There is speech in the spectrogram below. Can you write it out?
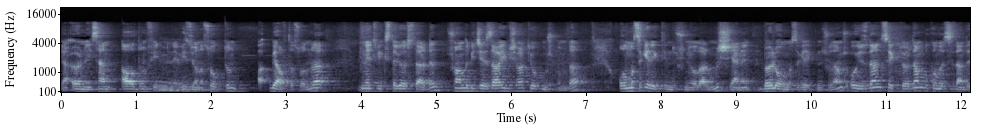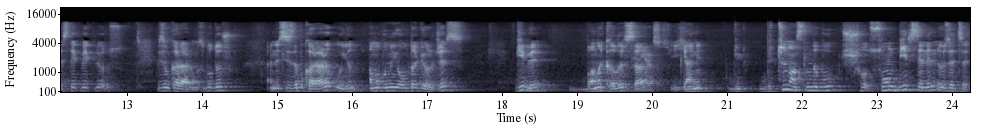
Yani örneğin sen aldın filmini, vizyona soktun, bir hafta sonra Netflix'te gösterdin. Şu anda bir cezai bir şart yokmuş bunda. Olması gerektiğini düşünüyorlarmış. Yani böyle olması gerektiğini düşünüyorlarmış. O yüzden sektörden bu konuda sizden destek bekliyoruz. Bizim kararımız budur. Hani siz de bu karara uyun ama bunu yolda göreceğiz gibi bana kalırsa yani bütün aslında bu son bir senenin özeti.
